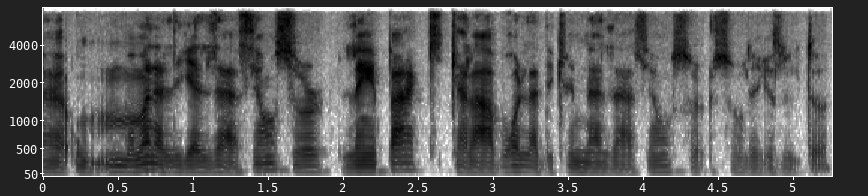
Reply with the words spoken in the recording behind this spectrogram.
euh, au moment de la légalisation sur l'impact qu'allait avoir la décriminalisation sur, sur les résultats.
